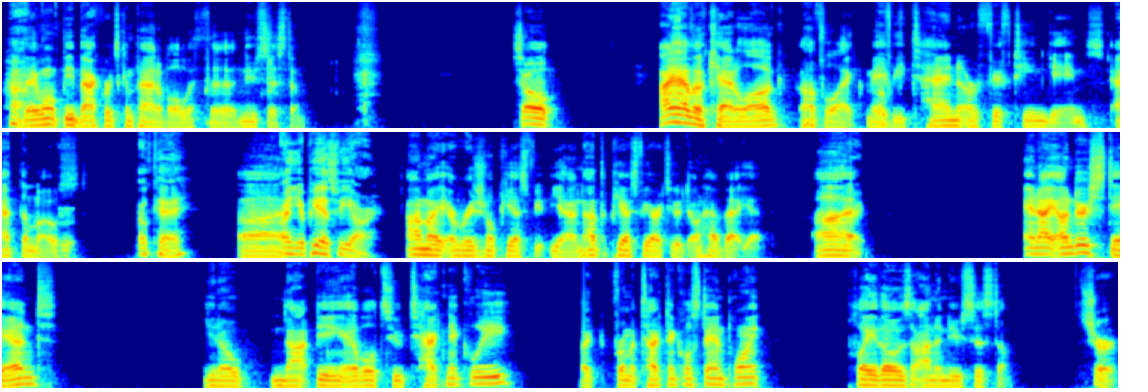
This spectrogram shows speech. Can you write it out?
huh. they won't be backwards compatible with the new system. So, I have a catalog of like maybe okay. ten or fifteen games at the most. Okay. Uh, on your PSVR. On my original PSV, yeah, not the PSVR two. Don't have that yet. Uh, right. And I understand you know, not being able to technically, like from a technical standpoint, play those on a new system. Sure,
